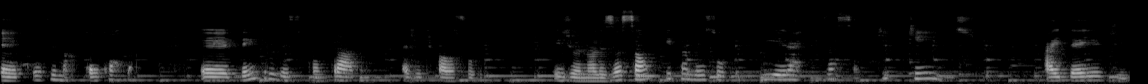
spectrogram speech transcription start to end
é, confirmar, concordar. É, dentro desse contrato, a gente fala sobre regionalização e também sobre hierarquização. O que, que é isso? A ideia de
